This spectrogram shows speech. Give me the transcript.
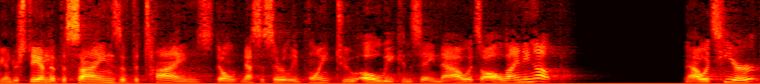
We understand that the signs of the times don't necessarily point to, oh, we can say now it's all lining up. Now it's here.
